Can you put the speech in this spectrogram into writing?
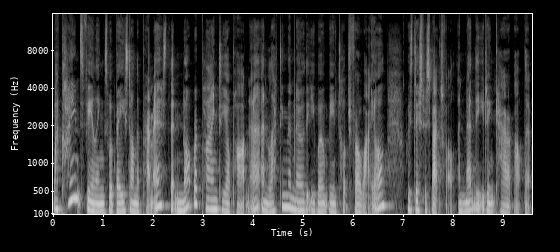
My client's feelings were based on the premise that not replying to your partner and letting them know that you won't be in touch for a while was disrespectful and meant that you didn't care about them.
